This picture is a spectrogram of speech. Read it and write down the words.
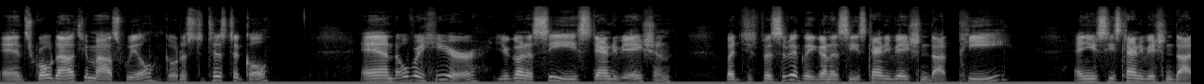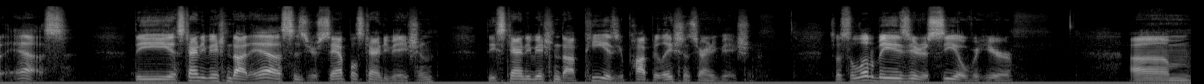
and scroll down with your mouse wheel, go to statistical, and over here you're going to see standard deviation, but specifically you're going to see standard deviation.p and you see standard deviation.s. The standard deviation.s is your sample standard deviation. The standard deviation.p is your population standard deviation. So it's a little bit easier to see over here. Um,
